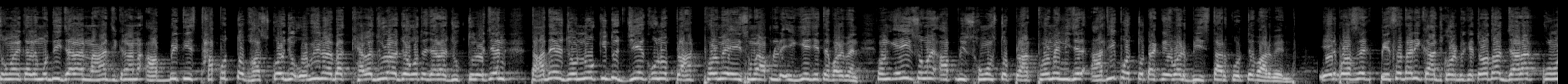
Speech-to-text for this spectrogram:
সময়কালের মধ্যেই যারা নাচ, গান, আবৃত্তি, স্থাপত্য, ভাস্কর্য, অভিনয় বা খেলাধুলার জগতে যারা যুক্ত রয়েছেন, তাদের জন্য কিন্তু যে কোনো প্ল্যাটফর্মে এই সময় আপনারা এগিয়ে যেতে পারবেন এবং এই সময় আপনি সমস্ত প্ল্যাটফর্মে নিজের আধিপত্যটাকে এবার বিস্তার করতে পারবেন। এরপর আসলে পেশাদারি কাজ করবে ক্ষেত্রে, অর্থাৎ যারা কোনো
